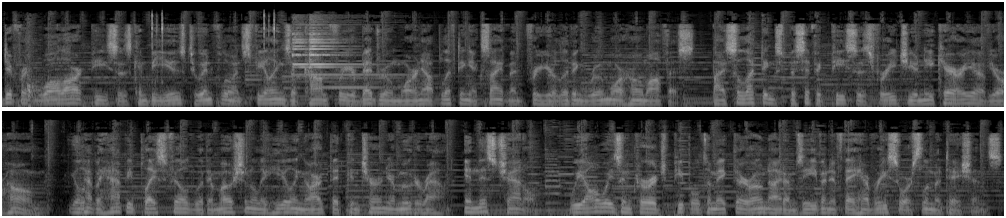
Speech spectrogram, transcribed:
Different wall art pieces can be used to influence feelings of calm for your bedroom or an uplifting excitement for your living room or home office. By selecting specific pieces for each unique area of your home, you'll have a happy place filled with emotionally healing art that can turn your mood around. In this channel, we always encourage people to make their own items even if they have resource limitations.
